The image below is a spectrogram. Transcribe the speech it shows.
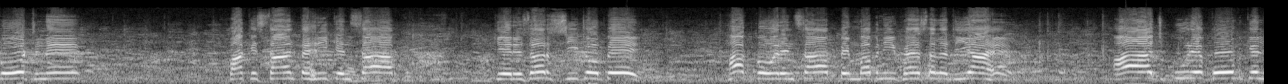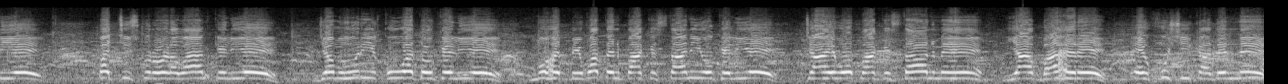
कोर्ट ने पाकिस्तान तहरीक इंसाफ के रिज़र्व सीटों पे, हक और इंसाफ पे मबनी फैसला दिया है। आज पूरे कौम के लिए 25 करोड़ अवाम के लिए, जमहूरी क़ुवतों के लिए मुहब वतन पाकिस्तानियों के लिए चाहे वो पाकिस्तान में है या बाहर है, एक खुशी का दिन है।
